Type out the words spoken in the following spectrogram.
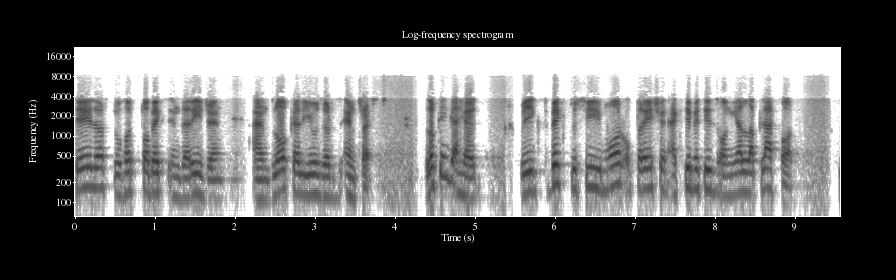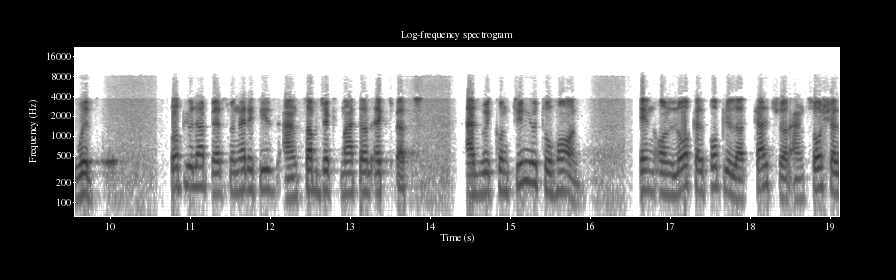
tailored to hot topics in the region and local users' interests. Looking ahead, we expect to see more operation activities on Yalla platform with popular personalities and subject matter experts as we continue to hone in on local popular culture and social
